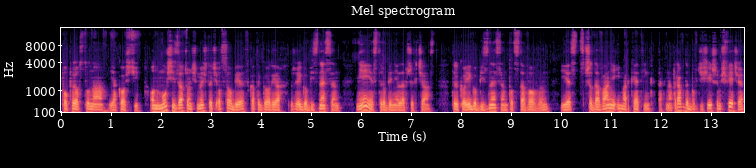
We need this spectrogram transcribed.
po prostu na jakości. On musi zacząć myśleć o sobie w kategoriach, że jego biznesem nie jest robienie lepszych ciast, tylko jego biznesem podstawowym jest sprzedawanie i marketing. Tak naprawdę, bo w dzisiejszym świecie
